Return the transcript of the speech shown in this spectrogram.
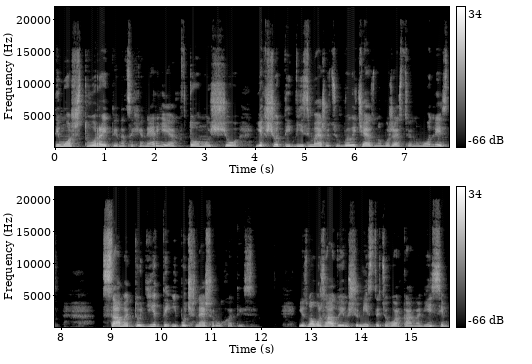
ти можеш створити на цих енергіях, в тому, що якщо ти візьмеш оцю величезну божественну мудрість, саме тоді ти і почнеш рухатись. І знову ж згадуємо, що місце цього аркана 8,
